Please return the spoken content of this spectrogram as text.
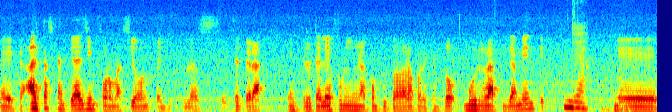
eh, altas cantidades de información, películas, etcétera, entre el teléfono y una computadora, por ejemplo, muy rápidamente. Ya. Eh,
